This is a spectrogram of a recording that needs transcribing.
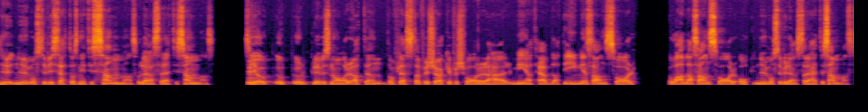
nu, nu måste vi sätta oss ner tillsammans och lösa det tillsammans. Så mm. jag upp, upp, upplever snarare att den, de flesta försöker försvara det här med att hävda att det är ingens ansvar och allas ansvar och nu måste vi lösa det här tillsammans.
